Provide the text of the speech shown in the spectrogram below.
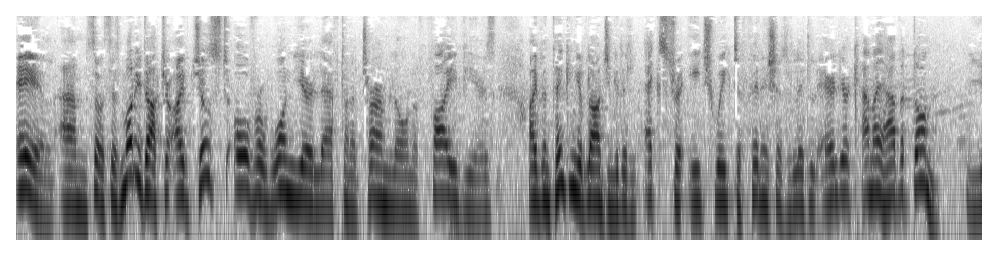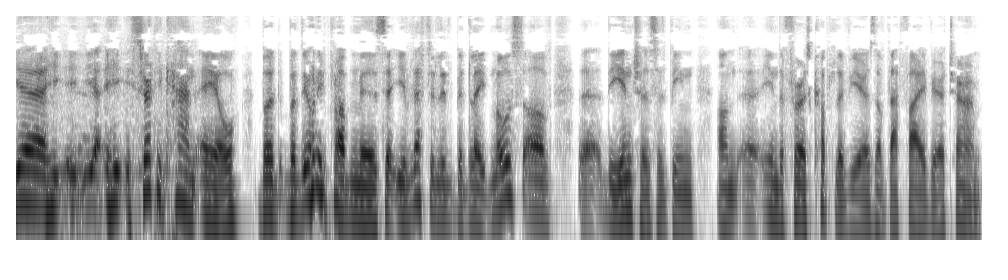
Ale. Um, so it says, "Money Doctor, I've just over one year left on a term loan of five years. I've been thinking of lodging a little extra each week to finish it a little earlier. Can I have it done?" Yeah, he, yeah, he certainly can ale, but but the only problem is that you've left a little bit late. Most of uh, the interest has been on uh, in the first couple of years of that five-year term.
